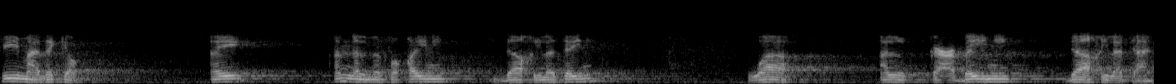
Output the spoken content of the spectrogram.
فيما ذكر أي أن المرفقين داخلتين والكعبين داخلتان.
